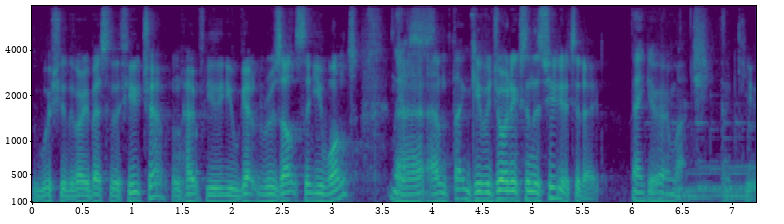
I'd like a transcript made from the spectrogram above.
we wish you the very best for the future and hopefully you'll get the results that you want. Yes. Uh, and thank you for joining us in the studio today. Thank you very much. Thank you.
